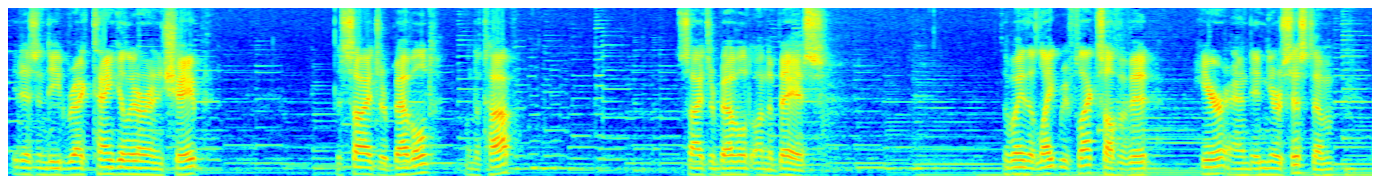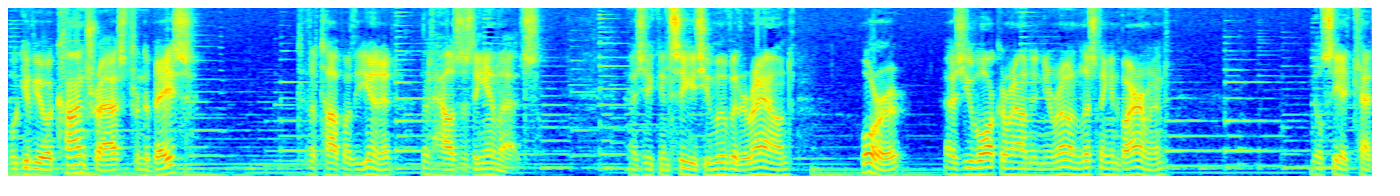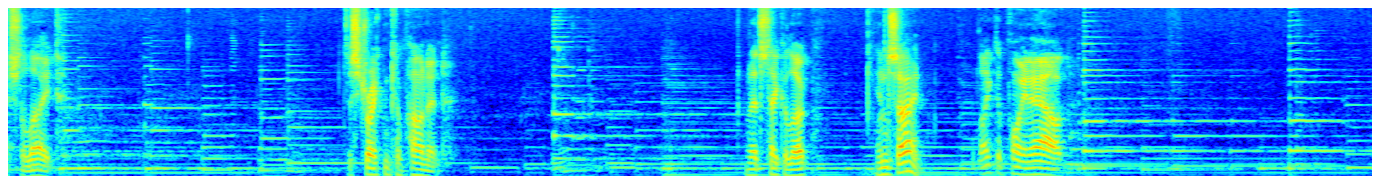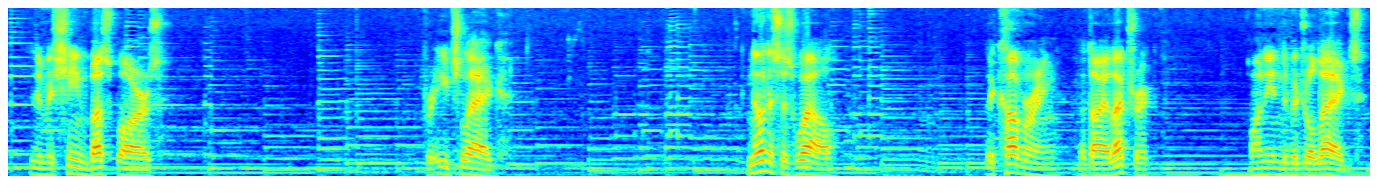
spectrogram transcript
It is indeed rectangular in shape. The sides are beveled on the top. Sides are beveled on the base. The way the light reflects off of it here and in your system will give you a contrast from the base to the top of the unit that houses the inlets. As you can see as you move it around or as you walk around in your own listening environment, you'll see it catch the light. It's a striking component. Let's take a look inside. I'd like to point out the machine bus bars for each leg. Notice as well the covering, the dielectric, on the individual legs.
